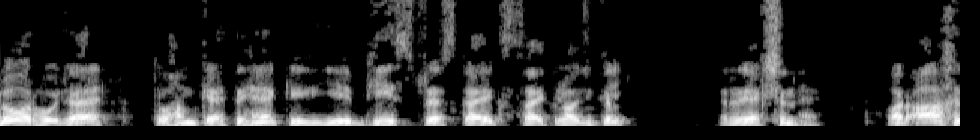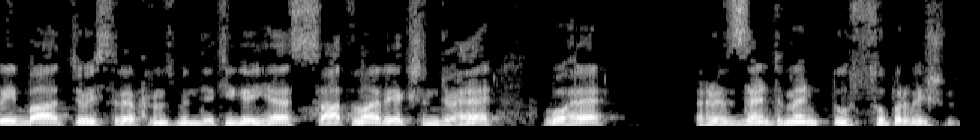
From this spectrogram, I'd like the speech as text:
لوور ہو جائے تو ہم کہتے ہیں کہ یہ بھی اسٹریس کا ایک سائیکولوجیکل ریئیکشن ہے اور آخری بات جو اس ریفرنس میں دیکھی گئی ہے ساتواں ریئیکشن جو ہے وہ ہے ریزینٹمنٹ ٹو سپرویژن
